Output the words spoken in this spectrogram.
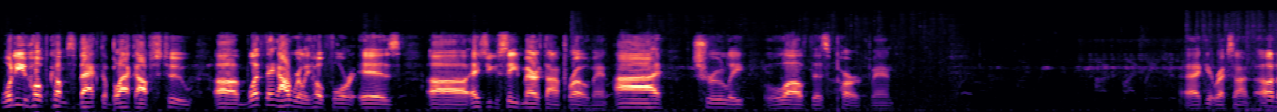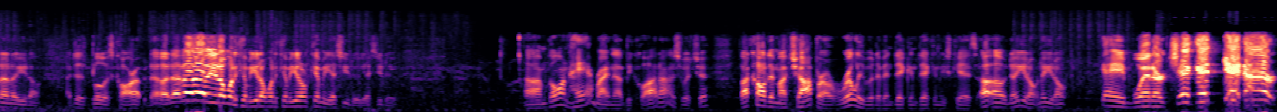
what do you hope comes back to Black Ops 2? Uh, one thing I really hope for is, uh, as you can see, Marathon Pro, man. I truly love this perk, man. Uh, get Rex on. Oh no, no, you don't. I just blew his car up. No, no, no, no. You don't want to kill me. You don't want to kill me. You don't kill me. Yes, you do. Yes, you do. I'm going ham right now, to be quite honest with you. If I called in my chopper, I really would have been dicking dicking these kids. Uh oh, no, you don't. No, you don't. Game winner, chicken dinner.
